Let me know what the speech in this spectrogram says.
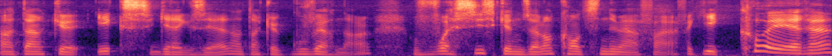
en tant que X Y Z en tant que gouverneur voici ce que nous allons continuer à faire. Fait qu'il est cohérent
